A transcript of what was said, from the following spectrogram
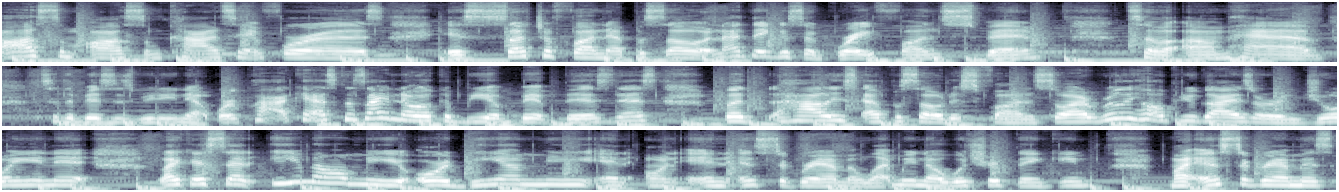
awesome, awesome content for us. It's such a fun episode, and I think it's a great fun spin to um, have to the Business Beauty Network podcast because I know it could be a bit business, but Holly's episode is fun. So I really hope you guys are enjoying it. Like I said, email me or DM me in, on in Instagram and let me know what you're thinking. My Instagram is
